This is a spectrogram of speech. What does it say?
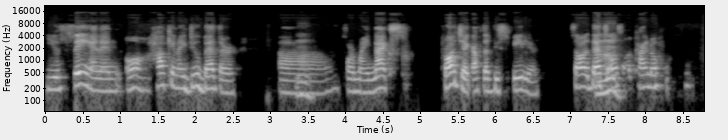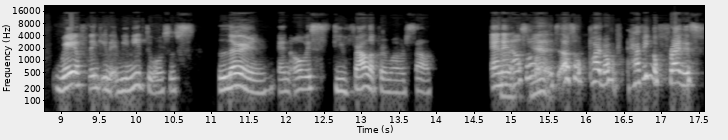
you think and then oh how can i do better uh, for my next project after this failure? So that's Mm. also a kind of way of thinking that we need to also learn and always develop from ourselves. And then also yeah. it's also part of having a friend is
